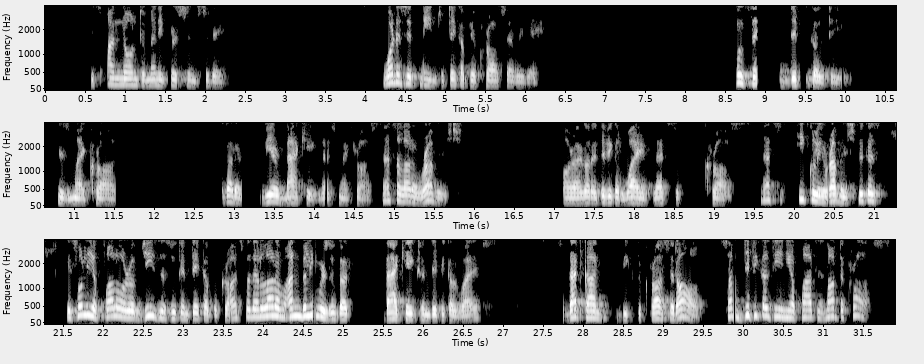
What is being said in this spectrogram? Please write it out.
it's unknown to many Christians today. What does it mean to take up your cross every day? People think difficulty is my cross. I got a severe backache, that's my cross. That's a lot of rubbish or I got a difficult wife, that's a cross. That's equally rubbish because it's only a follower of Jesus who can take up the cross, but there are a lot of unbelievers who've got backaches and difficult wives. So that can't be the cross at all. Some difficulty in your path is not the cross.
